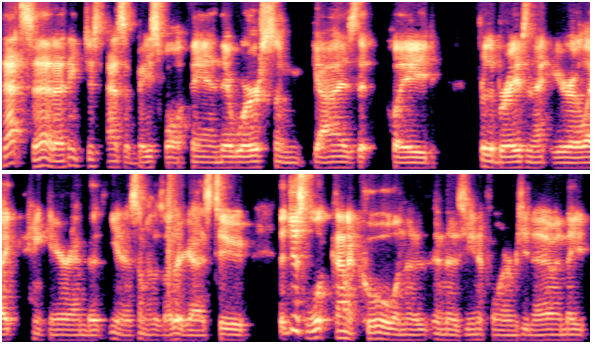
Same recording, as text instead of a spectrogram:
that said, I think just as a baseball fan, there were some guys that played for the Braves in that era, like Hank Aaron, but you know some of those other guys too that just looked kind of cool in those in those uniforms, you know, and they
